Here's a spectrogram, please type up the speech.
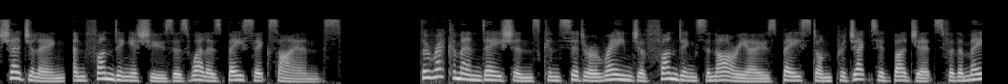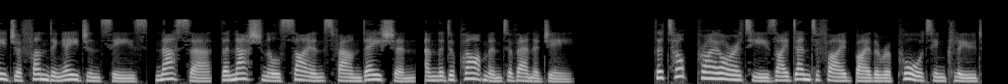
scheduling, and funding issues as well as basic science. The recommendations consider a range of funding scenarios based on projected budgets for the major funding agencies, NASA, the National Science Foundation, and the Department of Energy. The top priorities identified by the report include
